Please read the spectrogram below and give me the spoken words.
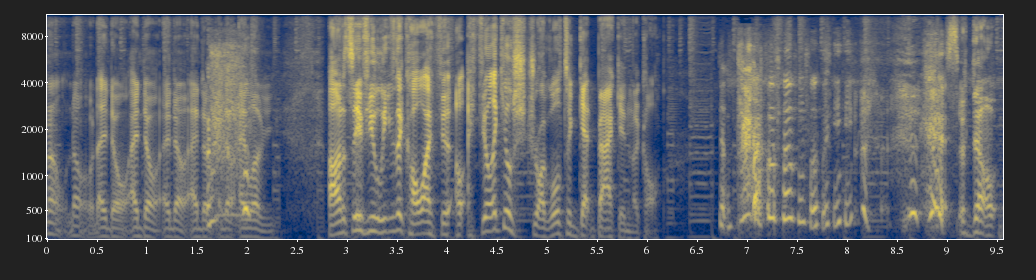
No, no, I don't, I don't, I don't, I don't, I don't, I love you. Honestly, if you leave the call, I feel, I feel like you'll struggle to get back in the call. Probably. so don't.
